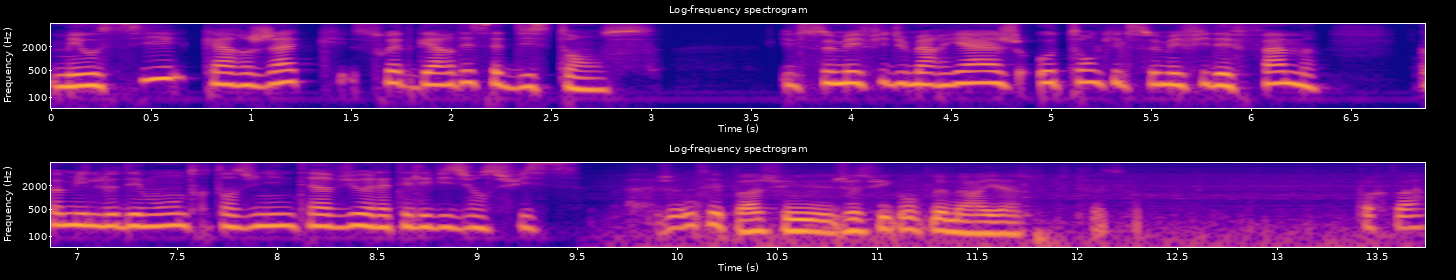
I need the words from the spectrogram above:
mais aussi car Jacques souhaite garder cette distance. Il se méfie du mariage autant qu'il se méfie des femmes, comme il le démontre dans une interview à la télévision suisse. Je ne sais pas, je suis, je suis contre le mariage de toute façon. Pourquoi?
